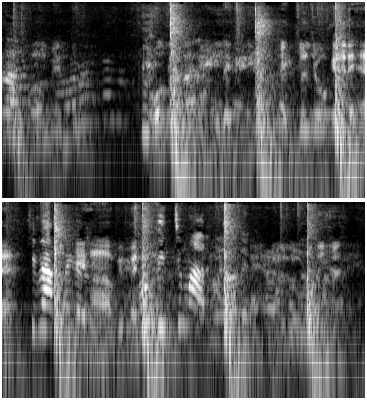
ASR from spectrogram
ਬਹੁਤ ਮਿਹਨਤ ਹੋਈ ਉਹ ਕਹਿੰਦਾ ਦੇਖ ਐਕਚੁਅਲ ਜੋ ਉਹ ਕਹਿ ਰਿਹਾ ਹੈ ਕਿ ਮੈਂ ਆਪੇ ਕਰਾਂ ਹਾਂ ਵੀ ਮੈਨੂੰ ਵਿੱਚ ਮਾਰਨੀ ਆ ਉਹਦੇ ਮੈਨੂੰ ਲੋੜ ਨਹੀਂ ਹੈ।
